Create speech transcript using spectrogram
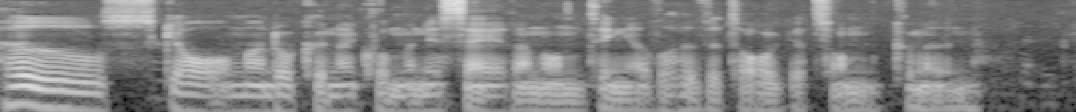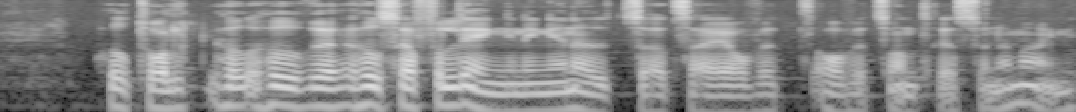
hur ska man då kunna kommunicera någonting överhuvudtaget som kommun? Hur, tolk, hur, hur, hur ser förlängningen ut så att säga av ett, av ett sådant resonemang?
